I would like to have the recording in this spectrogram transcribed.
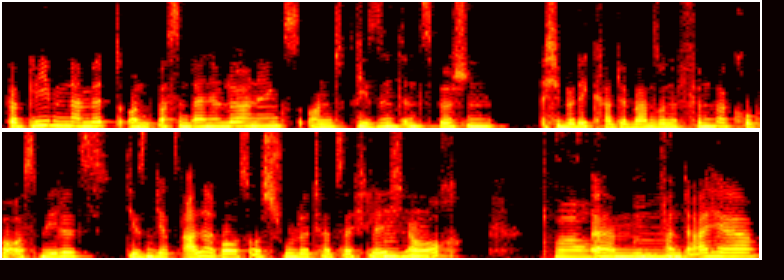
verblieben damit und was sind deine Learnings? Und die sind inzwischen, ich überlege gerade, wir waren so eine Fünfergruppe aus Mädels, die sind jetzt alle raus aus Schule tatsächlich mhm. auch. Wow. Ähm, mhm. Von daher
